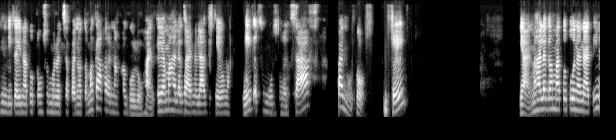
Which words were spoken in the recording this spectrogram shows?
hindi kayo natutong sumunod sa panuto, magkakaroon ng kaguluhan. Kaya mahalaga na lagi kayong nakikinig at sumusunod sa panuto. Okay? Yan, mahalagang matutunan natin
